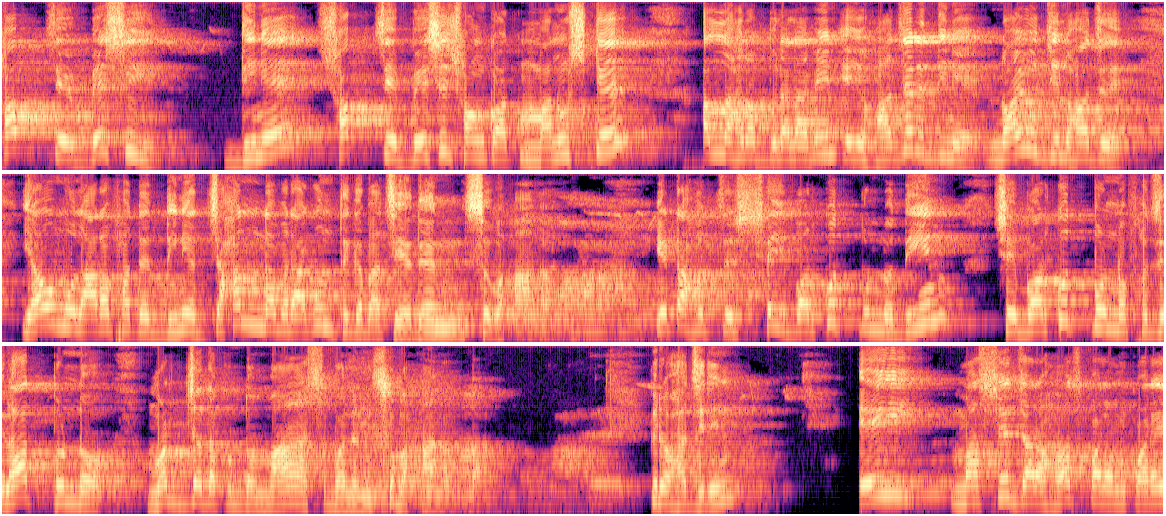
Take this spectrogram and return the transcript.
সবচেয়ে বেশি দিনে সবচেয়ে বেশি সংখ্যক মানুষকে আল্লাহ রব্বুল আলমিন এই হজের দিনে নয়জিল হজে ইয়ামুল আরফাতের দিনে জাহান নামের আগুন থেকে বাঁচিয়ে দেন। সুবাহান এটা হচ্ছে সেই বরকতপূর্ণ দিন, সেই বরকতপূর্ণ ফজিলাতপূর্ণ, মর্যাদাপূর্ণ মাস বলেন সুবাহান আল্লাহ প্রিয় হাজিরিন এই মাসে যারা হজ পালন করে,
